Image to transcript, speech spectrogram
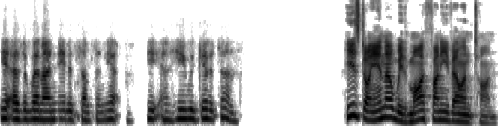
yeah, as when I needed something, yeah. He, and he would get it done. Here's Diana with My Funny Valentine.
